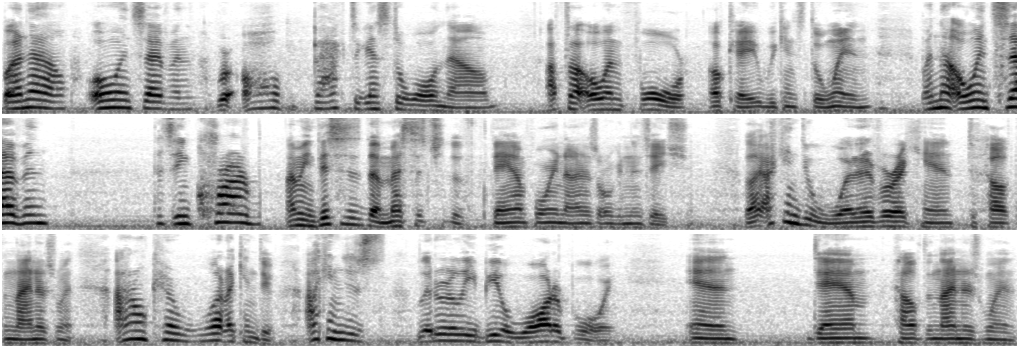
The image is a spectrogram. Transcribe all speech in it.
But now 0 and 7 we're all backed against the wall now. I thought 0 and 4 okay we can still win. But now 0 and 7 that's incredible I mean this is the message to the damn 49ers organization like I can do whatever I can to help the Niners win I don't care what I can do I can just literally be a water boy and damn help the Niners win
